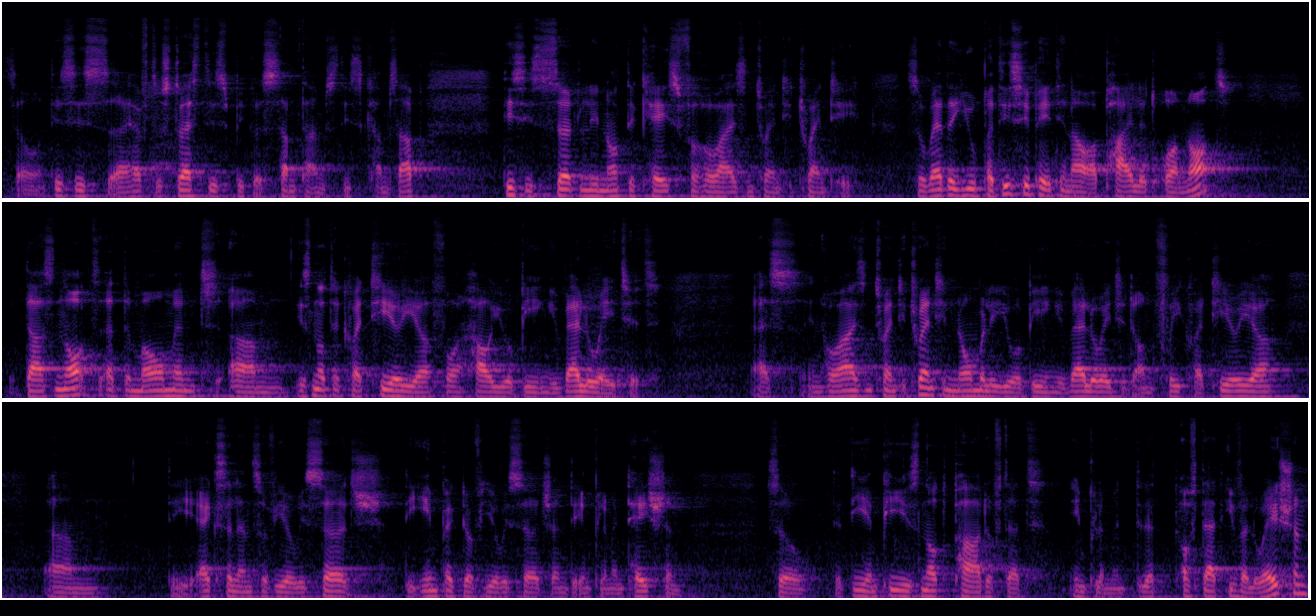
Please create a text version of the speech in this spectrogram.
So this is, I have to stress this because sometimes this comes up. This is certainly not the case for Horizon 2020. So whether you participate in our pilot or not, does not at the moment, um, is not a criteria for how you're being evaluated. As in Horizon 2020, normally you are being evaluated on three criteria, um, the excellence of your research, the impact of your research, and the implementation. So the DMP is not part of that, implement, of that evaluation.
